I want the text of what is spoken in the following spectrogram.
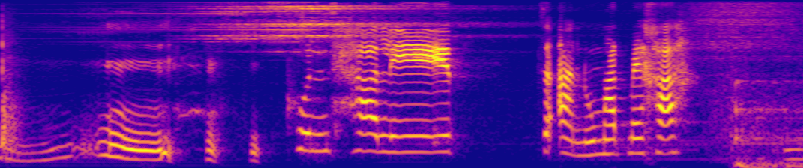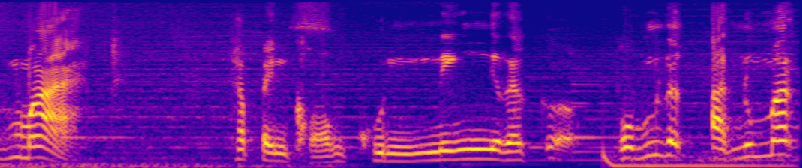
อืมคุณชาลีจะอนุมัติไหมคะ ไมา ถ้าเป็นของคุณนิ้งแล้วก็ ผมจะอนุมัติ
